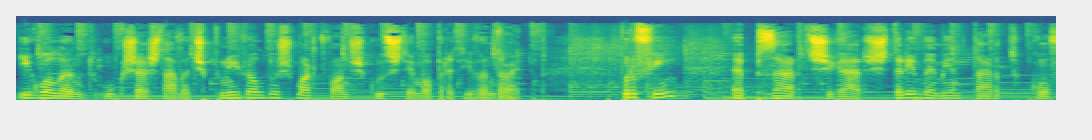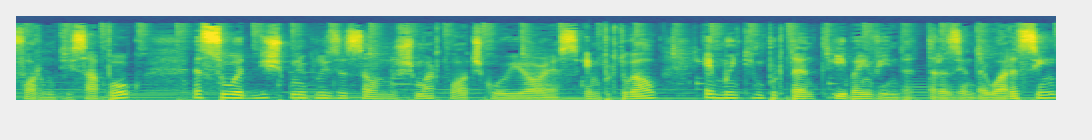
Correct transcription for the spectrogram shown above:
igualando o que já estava disponível nos smartphones com o sistema operativo Android. Por fim, apesar de chegar extremamente tarde, conforme disse há pouco, a sua disponibilização nos smartwatches com o iOS em Portugal é muito importante e bem-vinda, trazendo agora sim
